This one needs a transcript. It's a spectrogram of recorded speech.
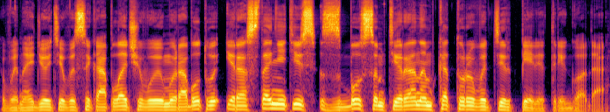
Вы найдете высокооплачиваемую работу и расстанетесь с боссом-тираном, которого терпели три года.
